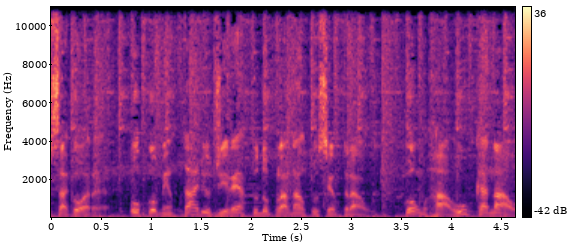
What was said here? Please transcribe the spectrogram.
Ouça agora o comentário direto do Planalto Central, com Raul Canal.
